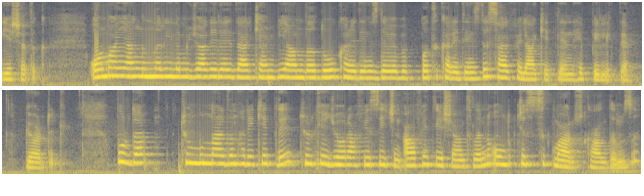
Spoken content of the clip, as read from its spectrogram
yaşadık. Orman yangınlarıyla mücadele ederken bir anda Doğu Karadeniz'de ve Batı Karadeniz'de sel felaketlerini hep birlikte gördük. Burada tüm bunlardan hareketle Türkiye coğrafyası için afet yaşantılarına oldukça sık maruz kaldığımızı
